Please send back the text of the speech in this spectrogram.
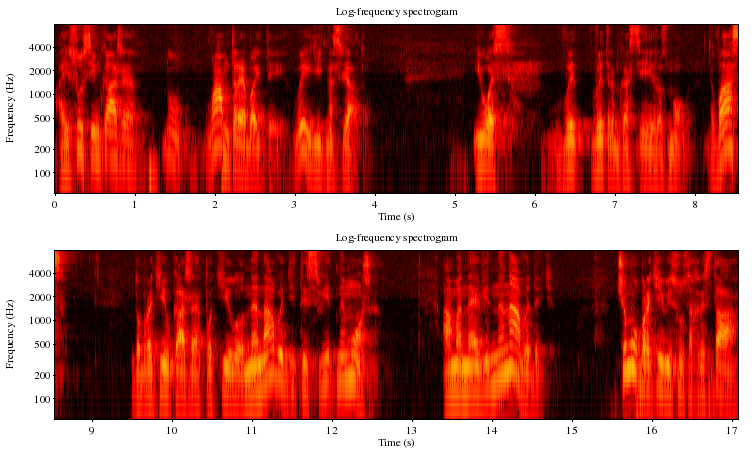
А Ісус їм каже: ну, вам треба йти, ви йдіть на свято. І ось витримка з цієї розмови. Вас, до братів каже по тілу, ненавидіти світ не може, а мене він ненавидить. Чому братів Ісуса Христа,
